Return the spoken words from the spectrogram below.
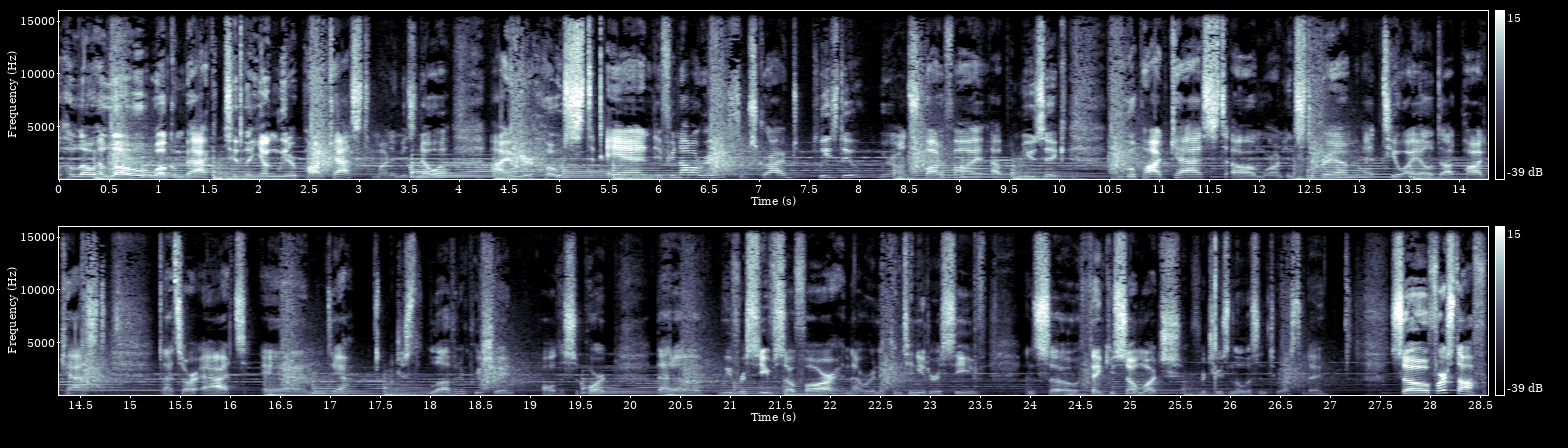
Well, hello, hello. Welcome back to the Young Leader Podcast. My name is Noah. I am your host. And if you're not already subscribed, please do. We're on Spotify, Apple Music, Google Podcast. Um, we're on Instagram at toil.podcast. That's our at. And yeah, just love and appreciate all the support that uh, we've received so far and that we're going to continue to receive. And so, thank you so much for choosing to listen to us today. So, first off,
